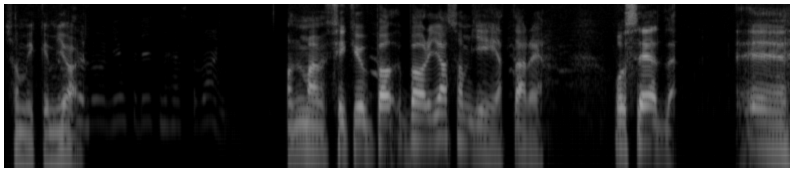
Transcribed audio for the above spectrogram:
så mycket mjölk. Man fick ju börja som getare och sen eh,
